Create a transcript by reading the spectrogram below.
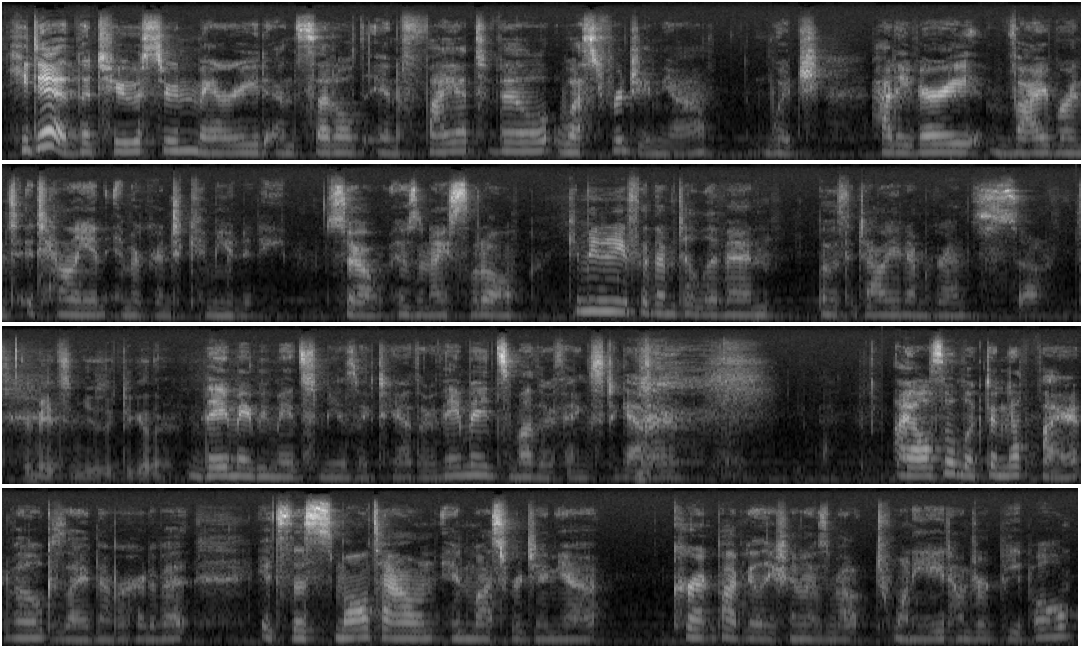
he did. The two soon married and settled in Fayetteville, West Virginia, which had a very vibrant Italian immigrant community. So it was a nice little community for them to live in, both Italian immigrants. So They made some music together. they maybe made some music together. They made some other things together. I also looked into Fayetteville because I had never heard of it. It's this small town in West Virginia. Current population is about 2,800 people.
